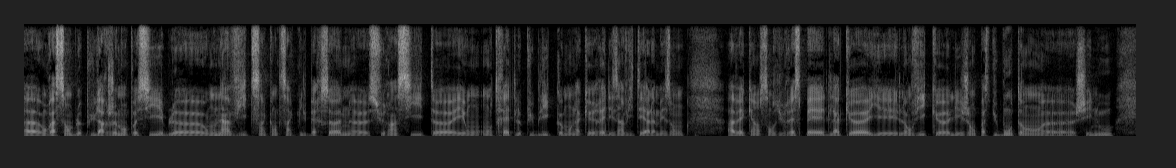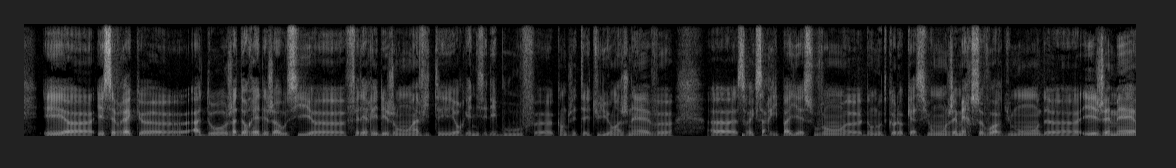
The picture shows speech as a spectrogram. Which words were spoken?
Euh, on rassemble le plus largement possible, on invite 55 000 personnes sur un site et on, on, traite le public comme on accueillerait des invités à la maison, avec un sens du respect, de l'accueil et l'envie que les gens passent du bon temps chez nous. Euh, et, c'est vrai que euh, ado, j'adorais déjà aussi euh, fédérer des gens, inviter, organiser des bouffes. quand j'étais étudiant à Genève, c'est vrai que ça ripaillait souvent dans notre colocation. J'aimais recevoir du monde et j'aimais,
